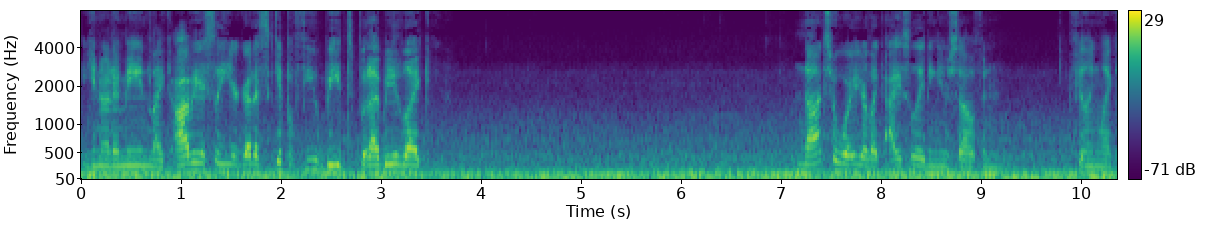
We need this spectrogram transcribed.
You know what I mean? Like, obviously, you're going to skip a few beats, but I mean, like, not to where you're like isolating yourself and feeling like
